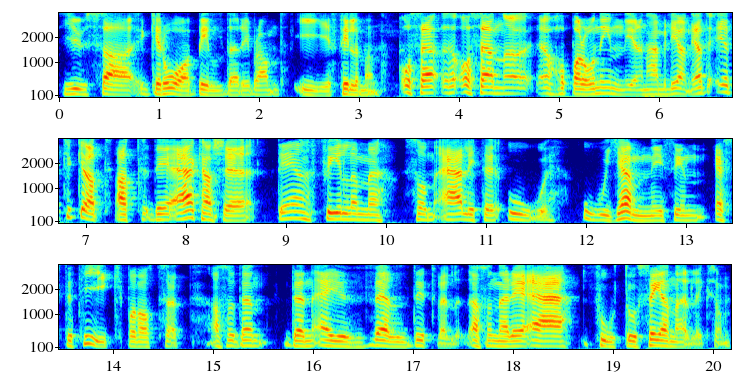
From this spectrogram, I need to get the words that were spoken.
ljusa grå bilder ibland i filmen. Och sen, och sen eh, hoppar hon in i den här miljön. Jag, jag tycker att, att det är kanske, det är en film som är lite o ojämn i sin estetik på något sätt. Alltså den, den är ju väldigt, väldigt, alltså när det är fotoscener liksom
